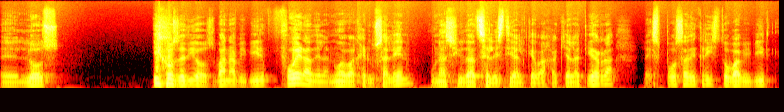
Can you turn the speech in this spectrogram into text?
eh, los hijos de Dios van a vivir fuera de la Nueva Jerusalén, una ciudad celestial que baja aquí a la tierra, la esposa de Cristo va a vivir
